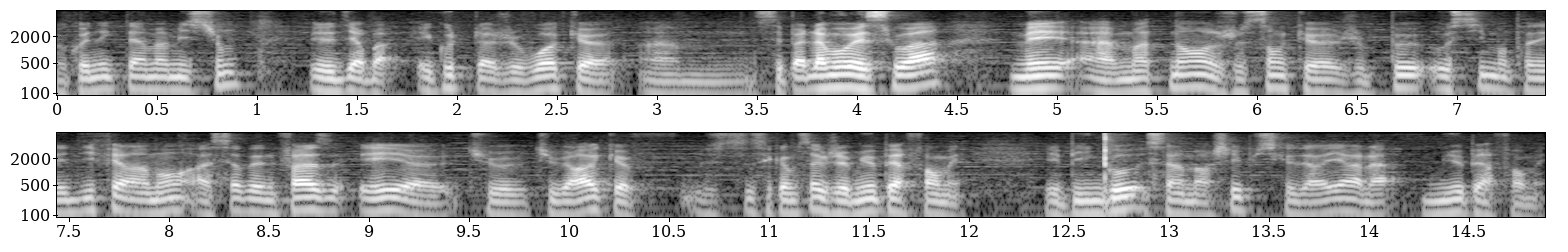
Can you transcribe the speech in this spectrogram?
me connecter à ma mission et de dire bah écoute là je vois que ce n'est pas de la mauvaise foi mais maintenant je sens que je peux aussi m'entraîner différemment à certaines phases et tu, tu verras que c'est comme ça que j'ai mieux performé. Et bingo, ça a marché puisque derrière, elle a mieux performé.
